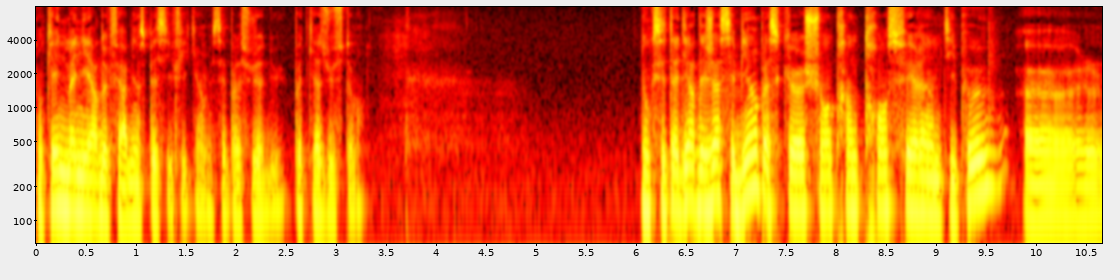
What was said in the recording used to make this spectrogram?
Donc, il y a une manière de le faire bien spécifique, hein, mais ce n'est pas le sujet du podcast, justement. Donc c'est-à-dire déjà c'est bien parce que je suis en train de transférer un petit peu euh,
